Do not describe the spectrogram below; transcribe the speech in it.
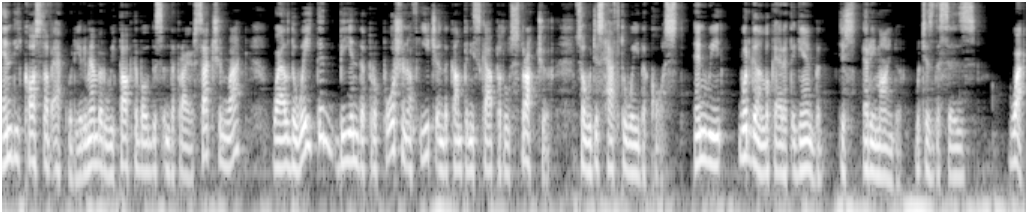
and the cost of equity. Remember, we talked about this in the prior section, WACC, while the weighted being the proportion of each in the company's capital structure. So we just have to weigh the cost. And we, we're going to look at it again, but just a reminder, which is this is WACC,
